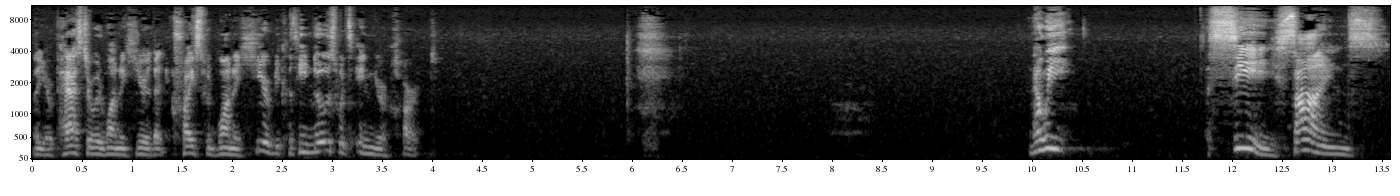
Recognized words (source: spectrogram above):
that your pastor would want to hear, that Christ would want to hear, because he knows what's in your heart. Now we see signs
